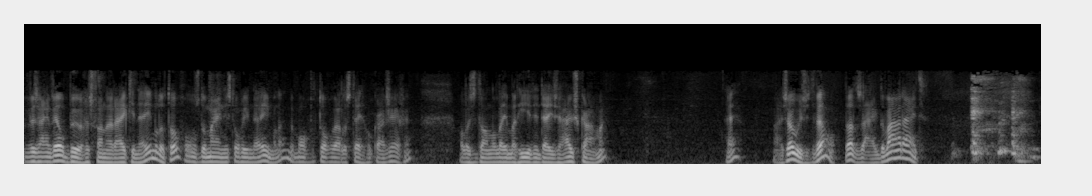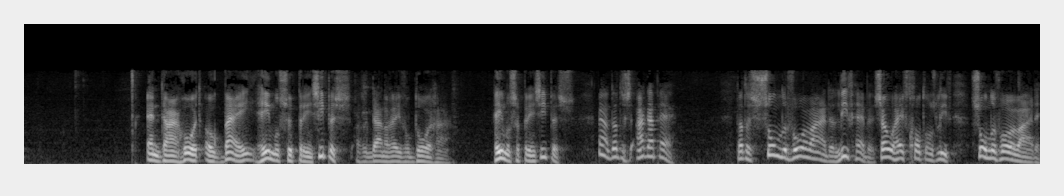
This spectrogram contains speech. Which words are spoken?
we zijn wel burgers van een rijk in de hemelen, toch? Ons domein is toch in de hemelen. Dat mogen we toch wel eens tegen elkaar zeggen. Al is het dan alleen maar hier in deze huiskamer. Hè? Maar zo is het wel. Dat is eigenlijk de waarheid. En daar hoort ook bij hemelse principes, als ik daar nog even op doorga. Hemelse principes. Nou, dat is agape. Dat is zonder voorwaarden, liefhebben. Zo heeft God ons lief, zonder voorwaarden.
